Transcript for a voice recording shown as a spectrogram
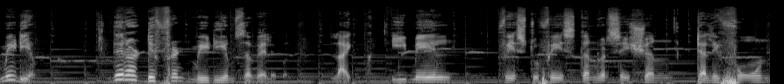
Medium. There are different mediums available like email, face-to-face conversation, telephone,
